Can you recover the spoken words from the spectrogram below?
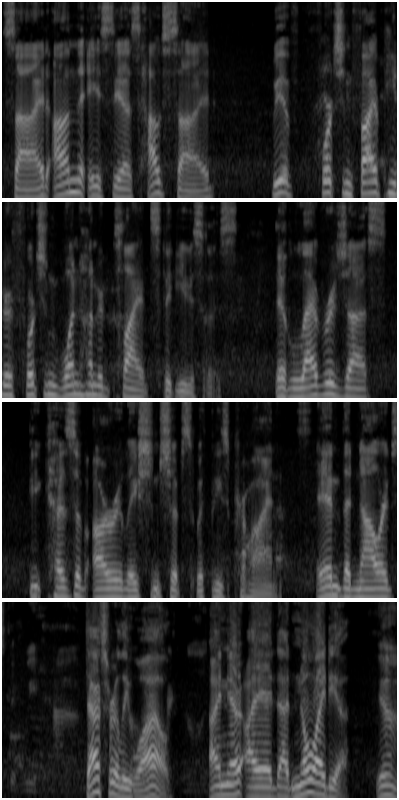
side, on the ACS house side, we have Fortune 500, Fortune 100 clients that use us, that leverage us because of our relationships with these providers and the knowledge that we have. That's really wild. I never, I had, had no idea. Yeah.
